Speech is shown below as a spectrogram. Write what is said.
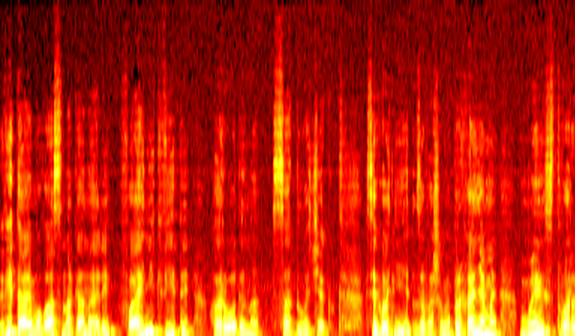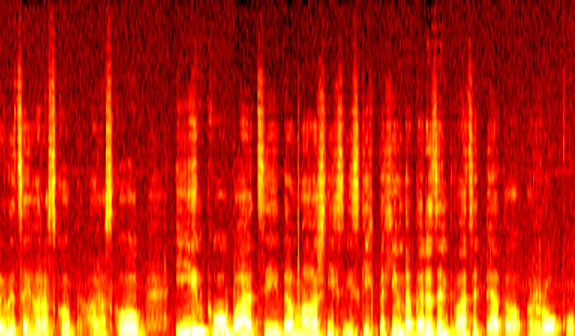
Вітаємо вас на каналі Файні квіти, городина, садочок. Сьогодні, за вашими проханнями, ми створили цей гороскоп. Гороскоп інкубації домашніх свійських птахів на березень 25-го року.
